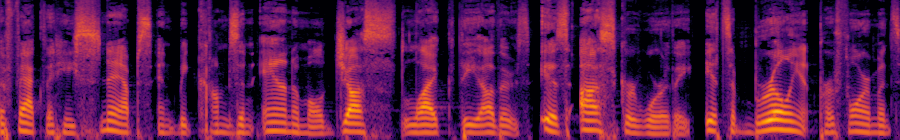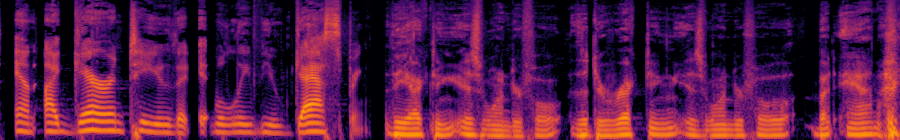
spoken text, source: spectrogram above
the fact that he snaps and becomes an animal just like the others is Oscar worthy. It's a brilliant performance, and I guarantee you that it will leave you gasping. The acting is wonderful, the directing is wonderful, but Anne, I,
